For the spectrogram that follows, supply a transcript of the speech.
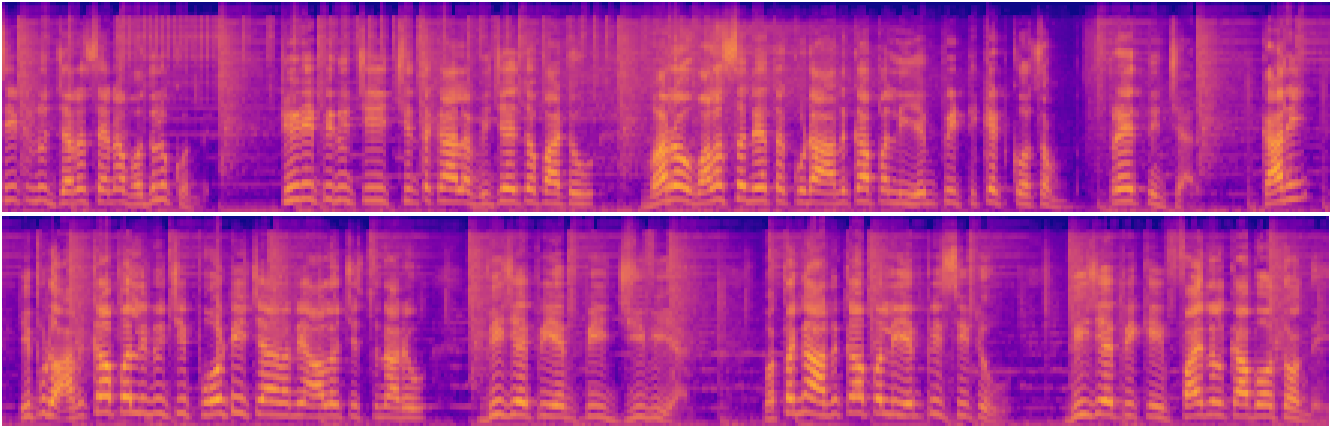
సీటును జనసేన వదులుకుంది. టీడీపీ నుంచి చింతకాల విజయ్తో పాటు మరో వలస నేత కూడా అనకాపల్లి ఎంపీ టికెట్ కోసం ప్రయత్నించారు. కానీ ఇప్పుడు అనకాపల్లి నుంచి పోటీ చేయాలని ఆలోచిస్తున్నారు బీజేపీ ఎంపీ జీవీఆర్ మొత్తంగా అనకాపల్లి ఎంపీ సీటు బీజేపీకి ఫైనల్ కాబోతోంది.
